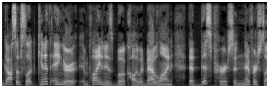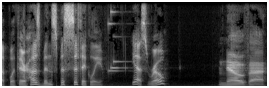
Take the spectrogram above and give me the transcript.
Gossip slut Kenneth Anger implied in his book Hollywood Babylon that this person never slept with their husband specifically. Yes, Row? Nova.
